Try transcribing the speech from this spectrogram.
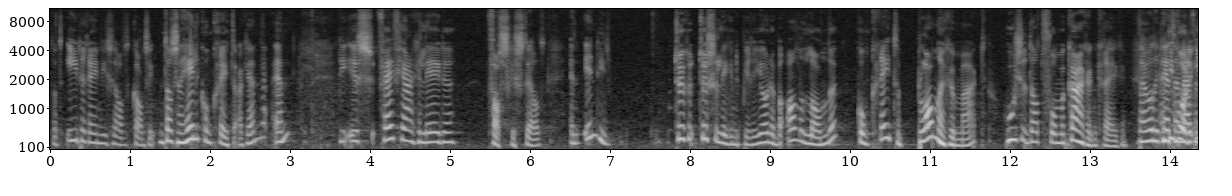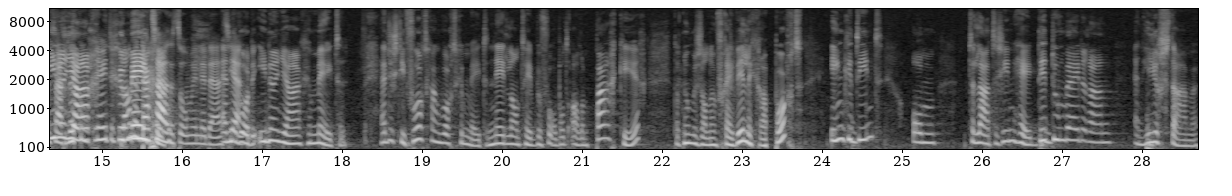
dat iedereen diezelfde kans heeft. dat is een hele concrete agenda en die is vijf jaar geleden vastgesteld. En in die tussenliggende periode hebben alle landen concrete plannen gemaakt hoe ze dat voor elkaar gaan krijgen. Daar wilde ik en net die worden ieder jaar gemeten. Plannen, daar gaat het om inderdaad. En die worden ieder jaar gemeten. En dus die voortgang wordt gemeten. Nederland heeft bijvoorbeeld al een paar keer, dat noemen ze dan een vrijwillig rapport, ingediend om te laten zien, hé, hey, dit doen wij eraan en hier staan we.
